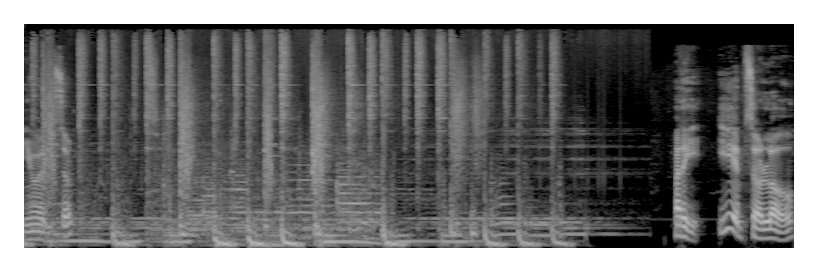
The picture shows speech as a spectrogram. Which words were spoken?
new episode మరి ఈ ఎపిసోడ్లో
